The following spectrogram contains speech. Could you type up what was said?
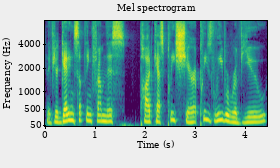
And if you're getting something from this podcast, please share it. Please leave a review.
